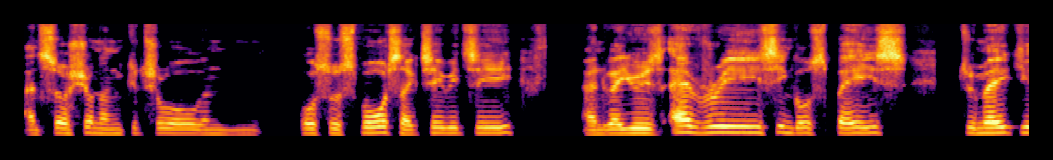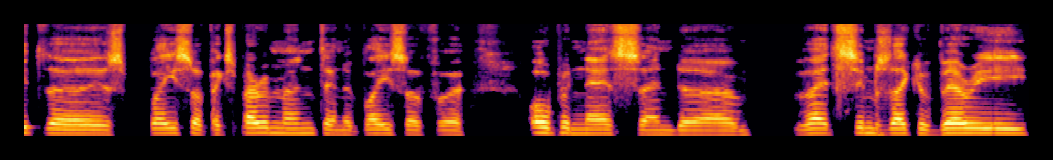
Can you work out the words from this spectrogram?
and social and cultural and also sports activity. And they use every single space to make it a place of experiment and a place of uh, openness and uh, that seems like a very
